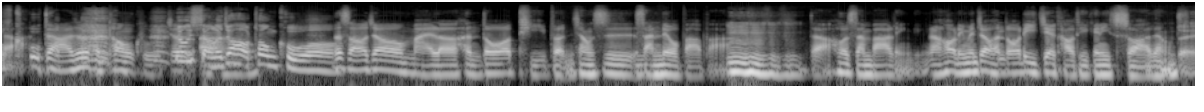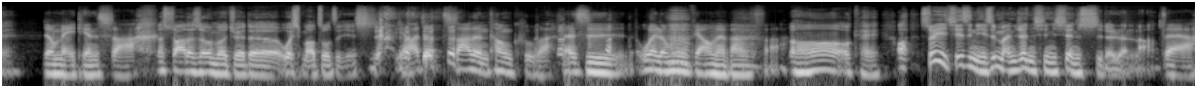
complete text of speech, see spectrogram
好痛苦，对啊，就是很痛苦，就用想了就好痛苦哦。那时候就买了很多题本，像是三六八八，嗯嗯嗯，对啊，或三八零零，然后里面就有很多历届考题给你刷，这样子。对。就每天刷，那刷的时候有没有觉得为什么要做这件事？有啊，就刷的很痛苦啊，但是为了目标没办法。哦，OK，哦，所以其实你是蛮认清现实的人啦。对啊，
